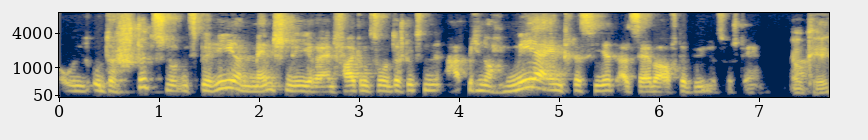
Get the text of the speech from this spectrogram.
und unterstützen und inspirieren, Menschen in ihrer Entfaltung zu unterstützen, hat mich noch mehr interessiert, als selber auf der Bühne zu stehen. Okay.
